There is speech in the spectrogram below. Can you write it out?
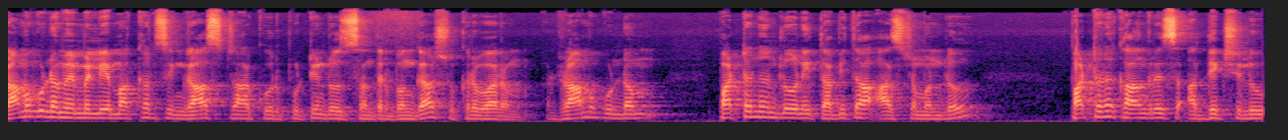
రామగుండం ఎమ్మెల్యే మక్కన్ సింగ్ రాజ్ ఠాకూర్ పుట్టినరోజు సందర్భంగా శుక్రవారం రామగుండం పట్టణంలోని తబితా ఆశ్రమంలో పట్టణ కాంగ్రెస్ అధ్యక్షులు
